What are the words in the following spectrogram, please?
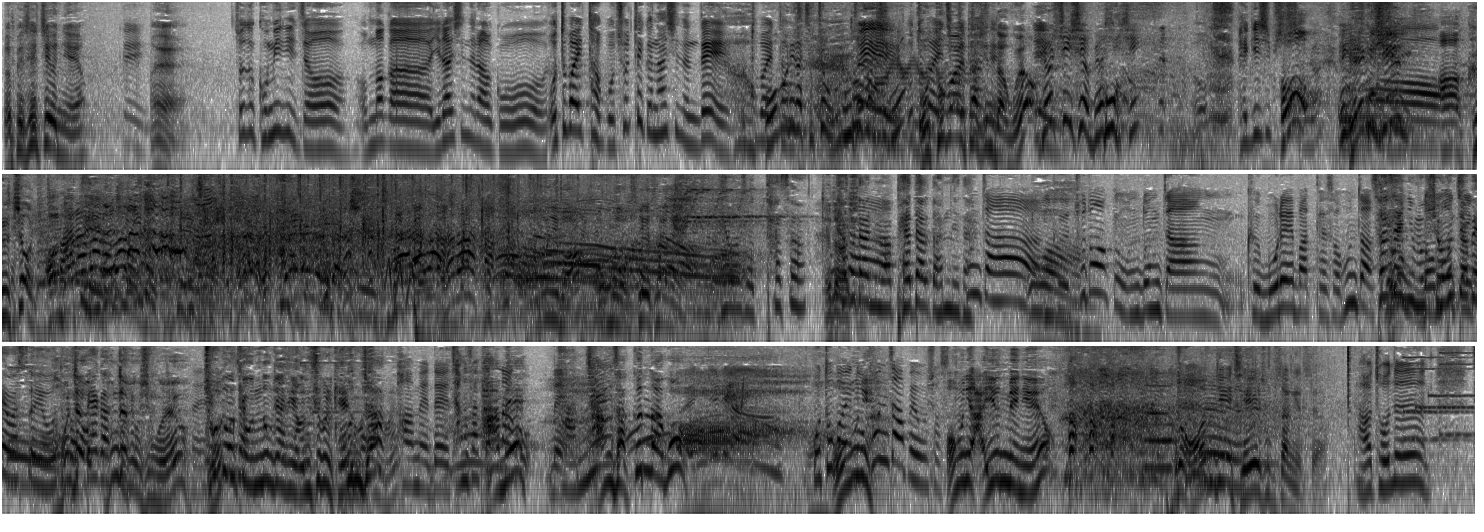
옆에 셋째 언니예요? 네. 네. 저도 고민이죠. 엄마가 일하시느라고 오토바이 타고 출퇴근 하시는데 오토바이 어머니가 타고- 직접 운전하세요? 네, 오토바이 직접 타신다고요? 하세요. 몇 시시요, 몇 시시? 120cc. 120? 아, 그렇죠. 아, 나또 이거 어머니 봐. 어머, 세상에. 배워서 타서 대단하시다. 타고 다니면 배달도 합니다. 혼자 그 초등학교 운동장 그 모래밭에서 혼자 선생님 없이 혼자 넘어지고 배웠어요. 혼자, 빼갖고. 혼자 배우신 거예요? 초등학교 운동장에서 연습을 계속 혼자? 밤에 네 장사 밤에? 끝나고 네 장사 끝나고? 오토바이도 어머니. 혼자 배우셨어요. 어머니 아이언맨이에요? 그럼 언제 제일 속상했어요? 아, 저는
